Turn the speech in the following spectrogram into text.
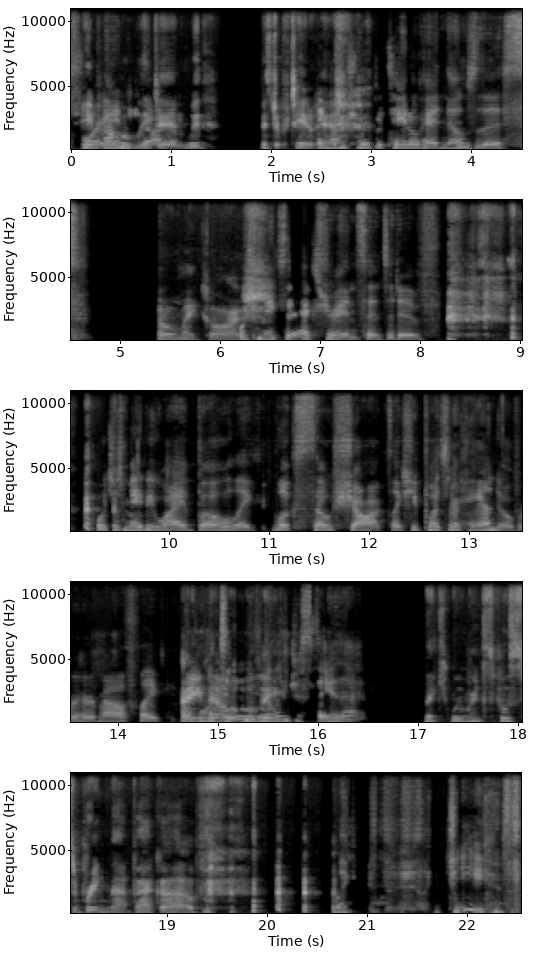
he probably did him. with Mr. Potato Head. And I'm sure Potato Head knows this. Oh my gosh. Which makes it extra insensitive. which is maybe why Bo like looks so shocked. Like she puts her hand over her mouth. Like I know. Did like, really just say that? Like we weren't supposed to bring that back up. like she's like, geez.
